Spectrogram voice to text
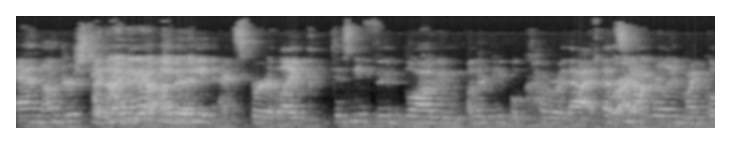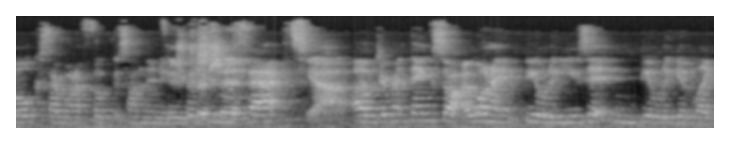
an understanding. An idea I don't of need to be an expert like Disney Food Blog and other people cover that. That's Right. not really my goal because I want to focus on the nutrition, Nutrition. facts yeah, of different things. So I want to be able to use it and be able to give like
